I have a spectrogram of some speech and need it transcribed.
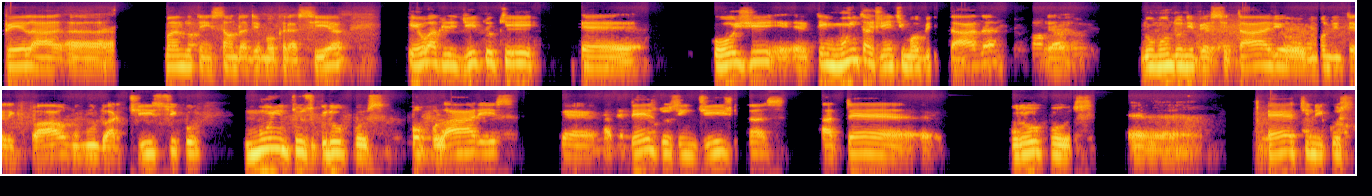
pela uh, manutenção da democracia. Eu acredito que é, Hoje eh, tem muita gente mobilizada é, no mundo universitário, no mundo intelectual, no mundo artístico, muitos grupos populares, é, desde os indígenas até grupos é, étnicos,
